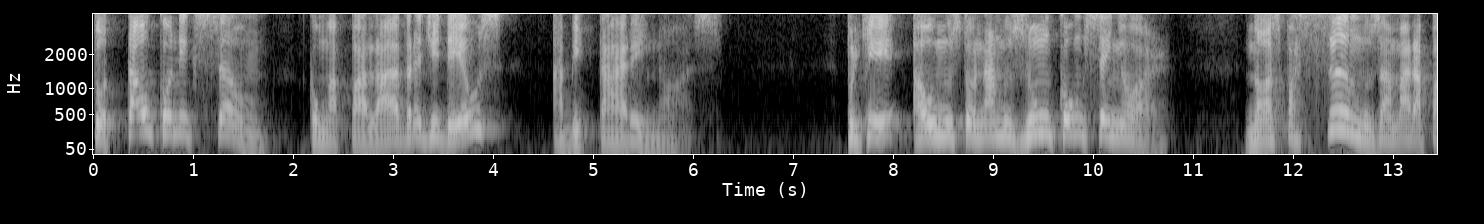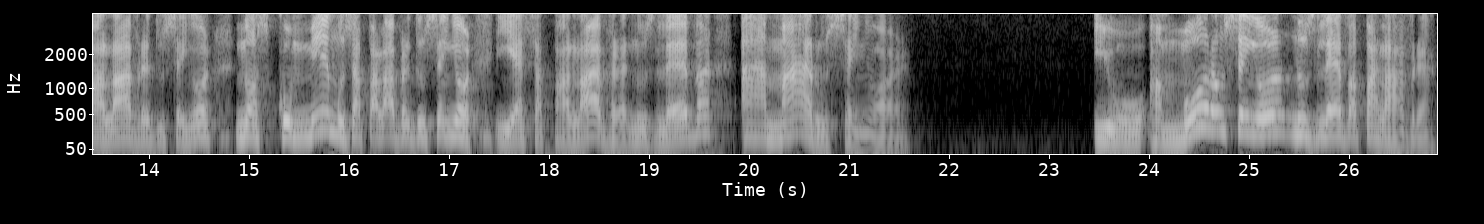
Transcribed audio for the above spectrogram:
total conexão com a palavra de Deus habitar em nós. Porque ao nos tornarmos um com o Senhor, nós passamos a amar a palavra do Senhor, nós comemos a palavra do Senhor, e essa palavra nos leva a amar o Senhor. E o amor ao Senhor nos leva à palavra.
